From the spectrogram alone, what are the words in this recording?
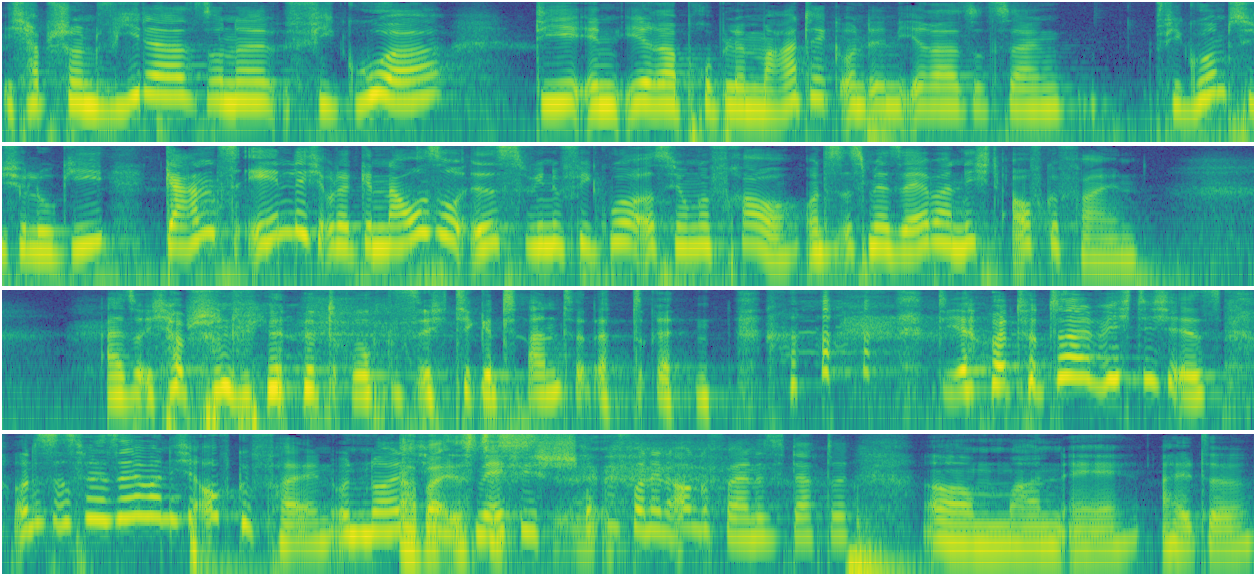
ich habe schon wieder so eine Figur, die in ihrer Problematik und in ihrer sozusagen Figurenpsychologie ganz ähnlich oder genauso ist wie eine Figur aus junge Frau. Und es ist mir selber nicht aufgefallen. Also ich habe schon wieder eine drogensüchtige Tante da drin, die aber total wichtig ist. Und es ist mir selber nicht aufgefallen. Und neulich aber ist, ist mir irgendwie Schuppen von den Augen gefallen, dass ich dachte, oh Mann, ey, Alte.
